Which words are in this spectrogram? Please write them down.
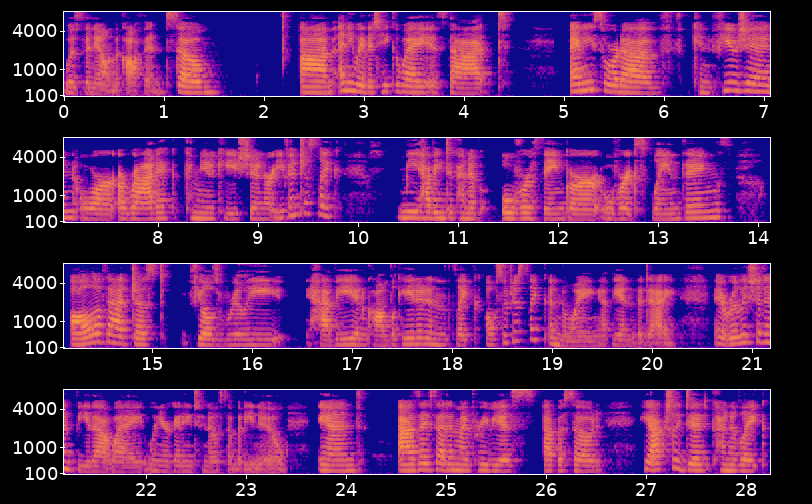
was the nail in the coffin. So, um, anyway, the takeaway is that any sort of confusion or erratic communication, or even just like me having to kind of overthink or over explain things, all of that just feels really heavy and complicated and it's like also just like annoying at the end of the day. It really shouldn't be that way when you're getting to know somebody new. And as I said in my previous episode, he actually did kind of like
